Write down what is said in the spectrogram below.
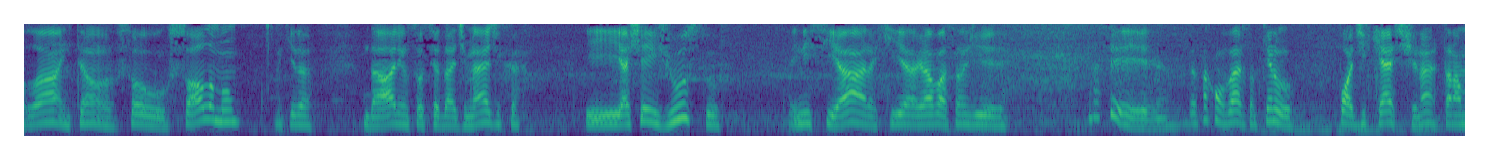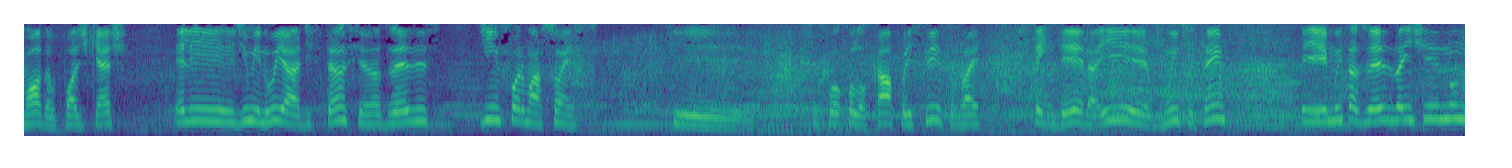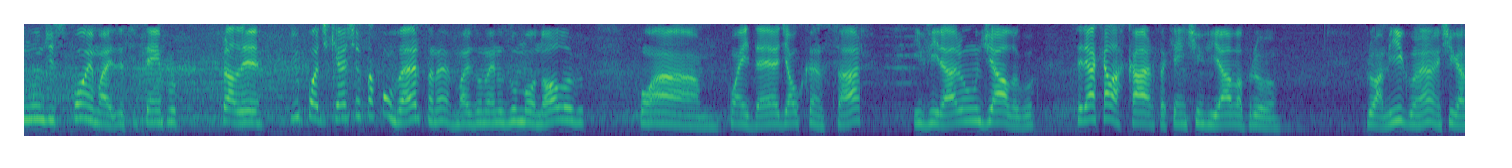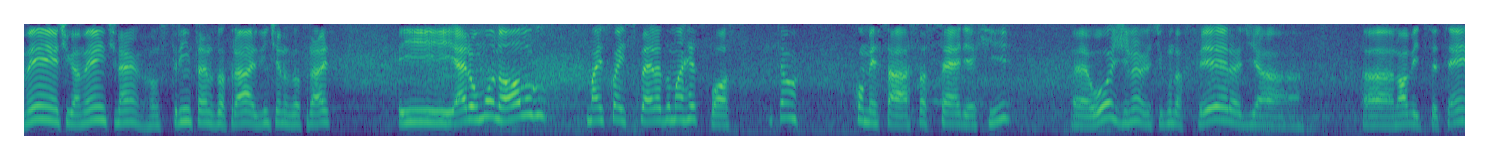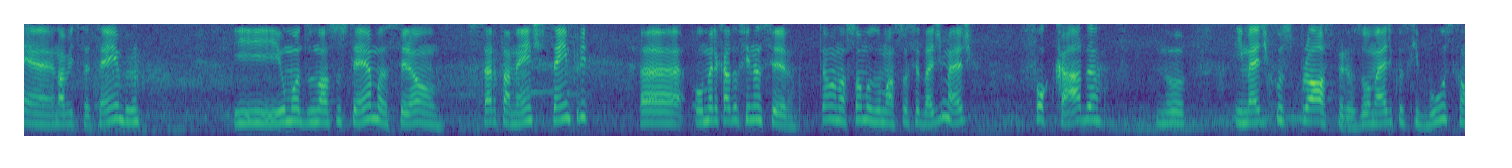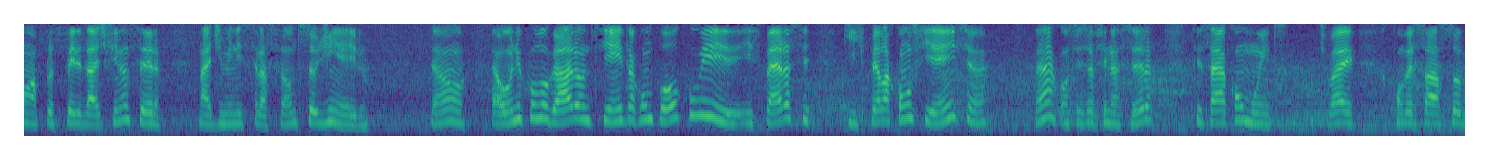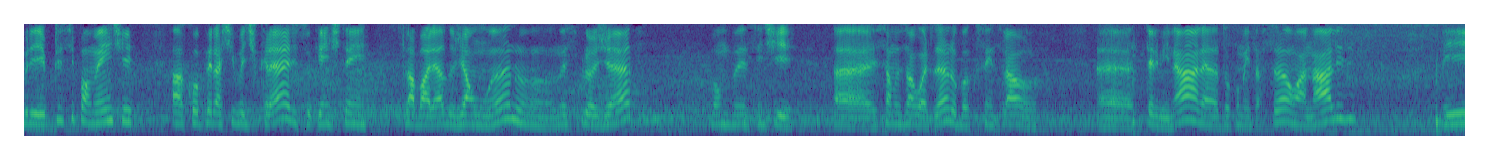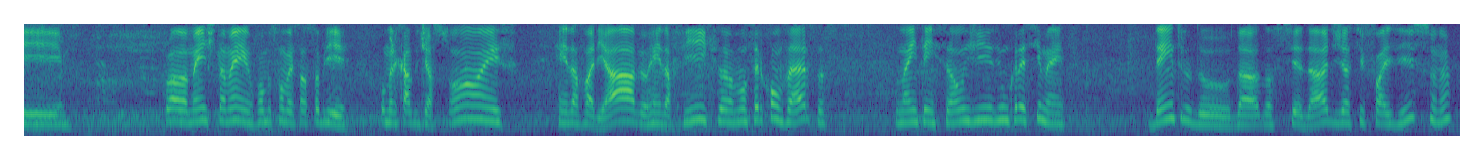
Olá, então, eu sou o Solomon, aqui da, da Alien Sociedade Médica, e achei justo iniciar aqui a gravação de desse, dessa conversa, um pequeno podcast, né? Tá na moda o podcast. Ele diminui a distância, às vezes, de informações que, se for colocar por escrito, vai estender aí muito tempo e muitas vezes a gente não, não dispõe mais desse tempo para ler. E o podcast é essa conversa, né? Mais ou menos um monólogo com a, com a ideia de alcançar e virar um diálogo. Seria aquela carta que a gente enviava pro, pro amigo, né? Antigamente, antigamente, né? Uns 30 anos atrás, 20 anos atrás. E era um monólogo, mas com a espera de uma resposta. Então, começar essa série aqui é, hoje, né? Segunda-feira, dia uh, 9, de setembro, 9 de setembro. E um dos nossos temas serão, certamente, sempre uh, o mercado financeiro. Então, nós somos uma sociedade médica focada no, em médicos prósperos ou médicos que buscam a prosperidade financeira na administração do seu dinheiro. Então, é o único lugar onde se entra com pouco e espera-se que, pela consciência, né, consciência financeira, se saia com muito. A gente vai conversar sobre principalmente a cooperativa de crédito, que a gente tem trabalhado já há um ano nesse projeto. Vamos ver se a gente uh, estamos aguardando o Banco Central uh, terminar né, a documentação, a análise. E provavelmente também vamos conversar sobre o mercado de ações, renda variável, renda fixa. Vão ser conversas na intenção de, de um crescimento. Dentro do, da, da sociedade já se faz isso, né?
